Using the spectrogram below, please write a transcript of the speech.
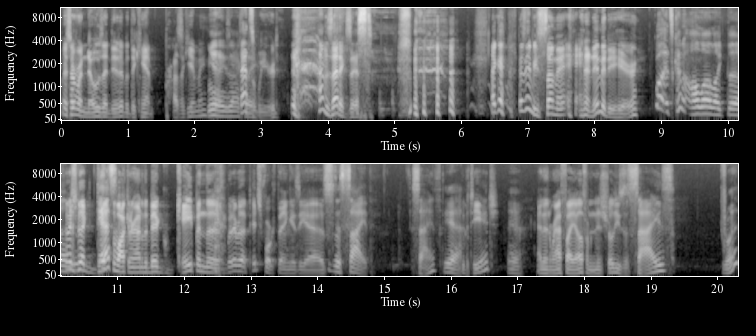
Wait, so everyone knows I did it, but they can't prosecute me. Yeah, exactly. That's weird. How does that exist? I guess there's gonna be some a- anonymity here. Well, it's kind of a la like the. I just be like death walking around in the big cape and the whatever that pitchfork thing is he has. the scythe. Scythe? Yeah. With a TH? Yeah. And then Raphael from Ninja Turtles uses size. What?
